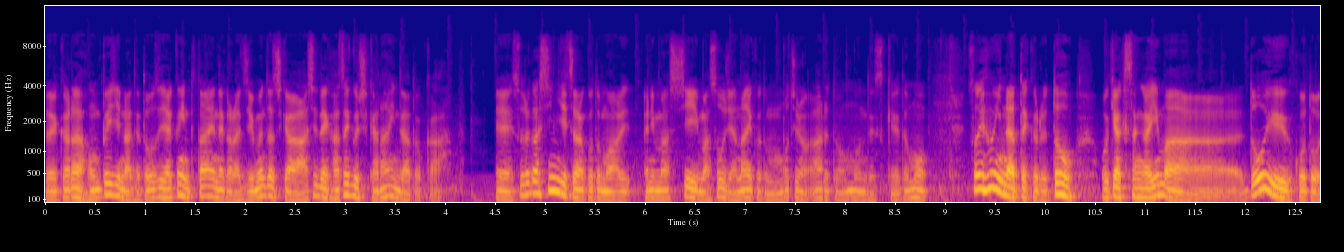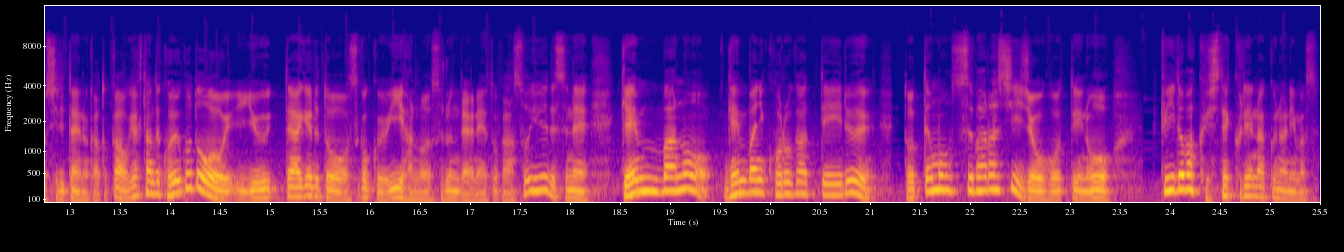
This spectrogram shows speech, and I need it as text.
それからホームページなんてどうせ役に立たないんだから自分たちが足で稼ぐしかないんだとか、えー、それが真実なこともありますし、まあ、そうじゃないことももちろんあると思うんですけれどもそういうふうになってくるとお客さんが今どういうことを知りたいのかとかお客さんってこういうことを言ってあげるとすごくいい反応するんだよねとかそういうですね現場の現場に転がっているとっても素晴らしい情報っていうのをフィードバックしてくれなくなります。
